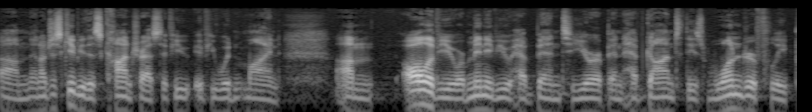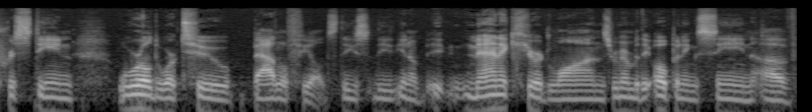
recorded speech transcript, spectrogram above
um, and I'll just give you this contrast if you, if you wouldn't mind. Um, all of you, or many of you, have been to Europe and have gone to these wonderfully pristine World War II battlefields, these, the, you know, manicured lawns. Remember the opening scene of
